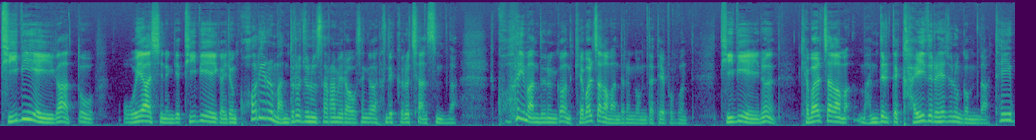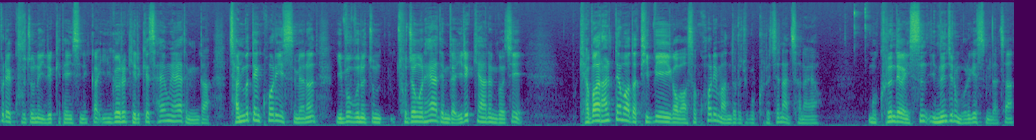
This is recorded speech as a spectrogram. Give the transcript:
DBA가 또 오해하시는 게 DBA가 이런 쿼리를 만들어주는 사람이라고 생각하는데 그렇지 않습니다. 쿼리 만드는 건 개발자가 만드는 겁니다. 대부분 DBA는 개발자가 마- 만들 때 가이드를 해주는 겁니다. 테이블의 구조는 이렇게 돼 있으니까 이거를 이렇게 사용해야 됩니다. 잘못된 쿼리 있으면은 이 부분은 좀 조정을 해야 됩니다. 이렇게 하는 거지 개발할 때마다 DBA가 와서 쿼리 만들어주고 그러진 않잖아요. 뭐 그런 데가 있, 있는지는 모르겠습니다. 자,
